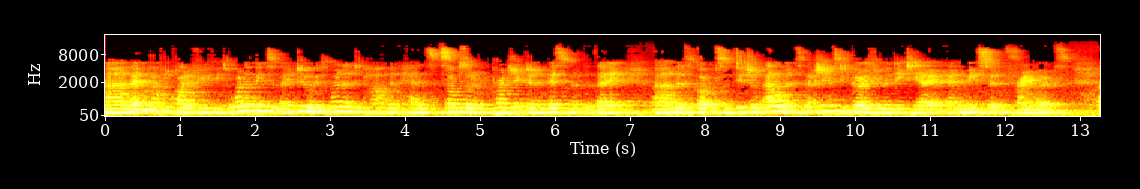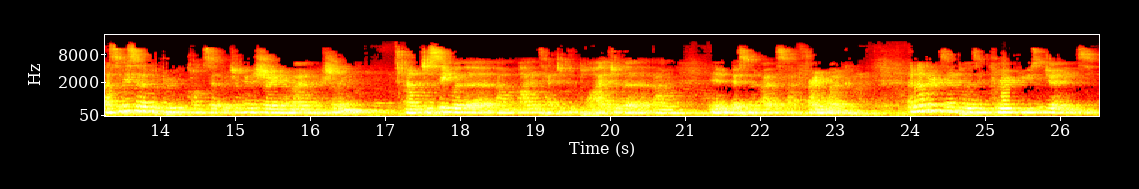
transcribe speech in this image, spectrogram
Uh, they look after quite a few things, but one of the things that they do is when a department has some sort of project and investment that they uh, that's got some digital elements, it actually has to go through the DTA and meet certain frameworks. Uh, so we set up a proof of concept, which I'm going to show you in a moment actually, um, to see whether um, items had to comply to the um, investment oversight framework. Another example is improved user journeys.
